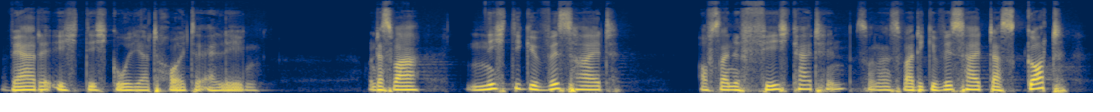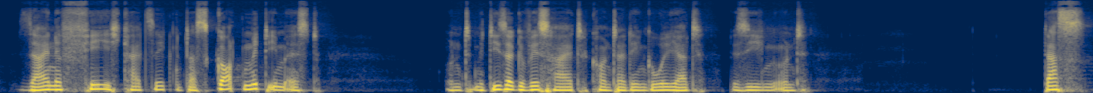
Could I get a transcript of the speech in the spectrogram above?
werde ich dich, Goliath, heute erlegen. Und das war nicht die Gewissheit auf seine Fähigkeit hin, sondern es war die Gewissheit, dass Gott seine Fähigkeit segnet, dass Gott mit ihm ist. Und mit dieser Gewissheit konnte er den Goliath besiegen. Und das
